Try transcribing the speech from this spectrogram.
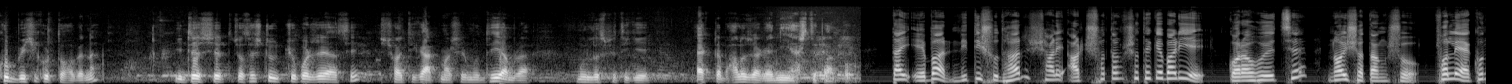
খুব বেশি করতে হবে না। ইন্টারেস্ট রেট যথেষ্ট উচ্চ পর্যায়ে আছে। ছয় থেকে আট মাসের মধ্যেই আমরা মূল্যস্ফীতিকে একটা ভালো জায়গায় নিয়ে আসতে পারব। তাই এবার নীতি সুধার সাড়ে আট শতাংশ থেকে বাড়িয়ে করা হয়েছে নয় শতাংশ। ফলে এখন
